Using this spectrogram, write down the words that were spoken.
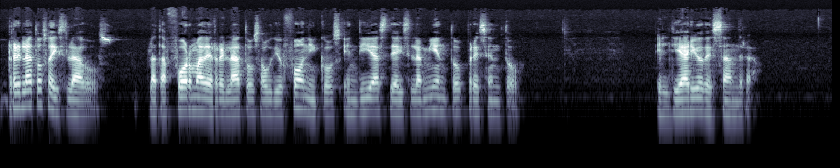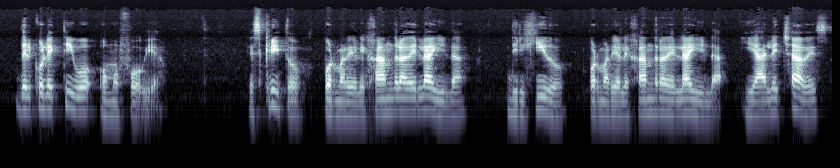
Relatos aislados, plataforma de relatos audiofónicos en días de aislamiento, presentó El diario de Sandra, del colectivo Homofobia, escrito por María Alejandra del Águila, dirigido por María Alejandra del Águila y Ale Chávez,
